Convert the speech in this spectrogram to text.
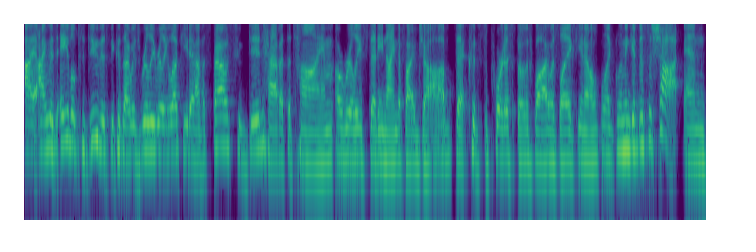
I, I, was able to do this because I was really, really lucky to have a spouse who did have at the time a really steady nine to five job that could support us both while I was like, you know, like, let me give this a shot. And,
